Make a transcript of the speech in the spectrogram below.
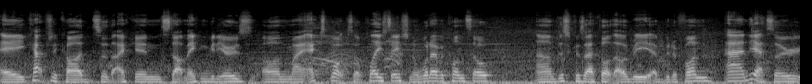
a capture card so that I can start making videos on my Xbox or PlayStation or whatever console. Um, just because I thought that would be a bit of fun. And yeah, so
